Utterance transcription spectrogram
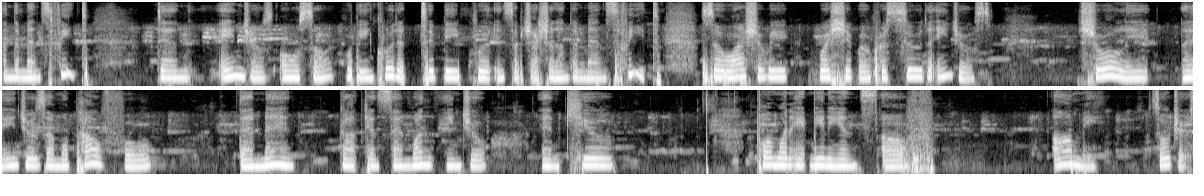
under man's feet, then angels also will be included to be put in subjection under man's feet. So why should we worship or pursue the angels? Surely the angels are more powerful than man. God can send one angel and kill 0.18 millions of army soldiers.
